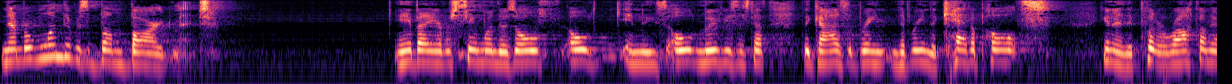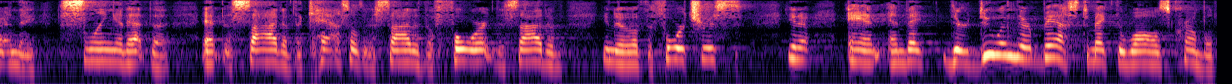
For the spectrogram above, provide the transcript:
Number one, there was bombardment. Anybody ever seen one of those old, old in these old movies and stuff? The guys that bring they bring the catapults. You know, they put a rock on there and they sling it at the at the side of the castle, the side of the fort, the side of you know of the fortress. You know, and and they they're doing their best to make the walls crumble.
